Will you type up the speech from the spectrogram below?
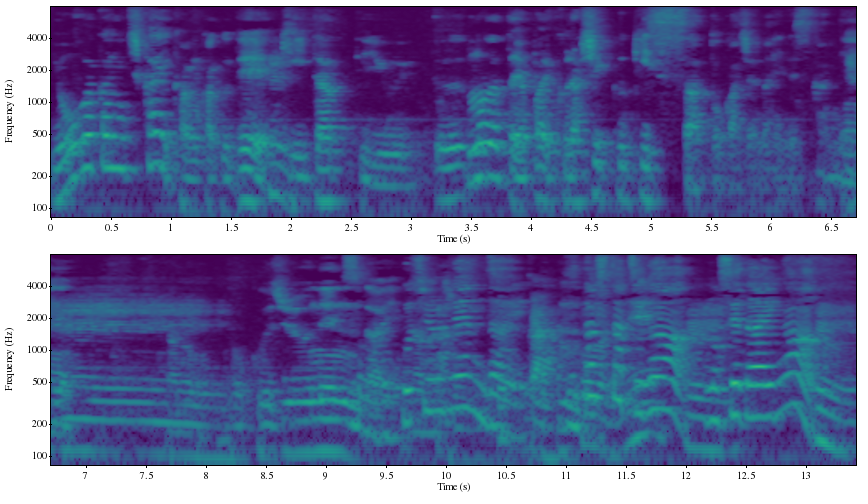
洋楽に近い感覚で聴いたっていうのだったらやっぱりクラシック喫茶とかじゃないですかね。あの60年代60年代私たちがうんの世代が、うん。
